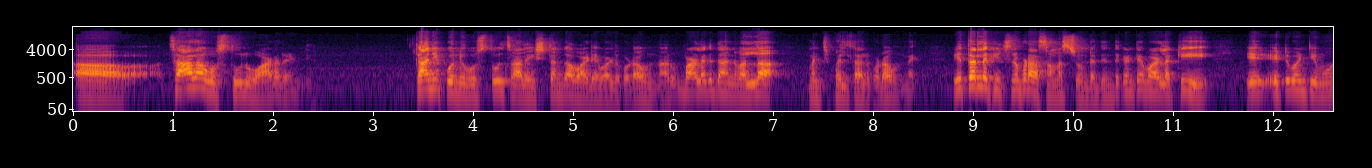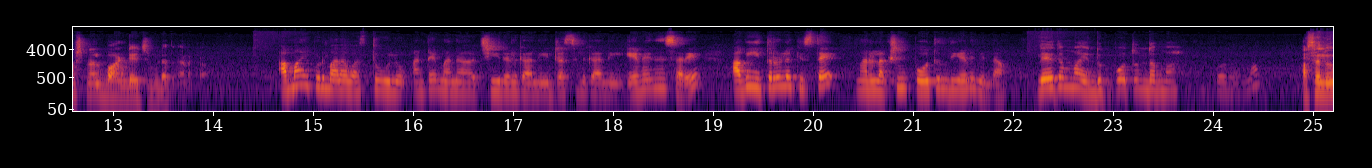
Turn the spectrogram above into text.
ఆ, చాలా వస్తువులు వాడరండి. కానీ కొన్ని వస్తువులు చాలా ఇష్టంగా వాడేవాళ్ళు కూడా ఉన్నారు. వాళ్ళకి దానివల్ల మంచి ఫలితాలు కూడా ఉన్నాయి. ఇతరులకు ఇచ్చినప్పుడు ఆ సమస్య ఉండదు. ఎందుకంటే వాళ్ళకి ఎటువంటి ఎమోషనల్ బాండేజ్ ఉండదు కనుక అమ్మ ఇప్పుడు మన వస్తువులు అంటే మన చీరలు కానీ డ్రెస్సులు కానీ ఏవైనా సరే అవి ఇతరులకు ఇస్తే మన లక్ష్మి పోతుంది అని విన్నాం. లేదమ్మా ఎందుకు పోతుందమ్మా? పోదమ్మా. అసలు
